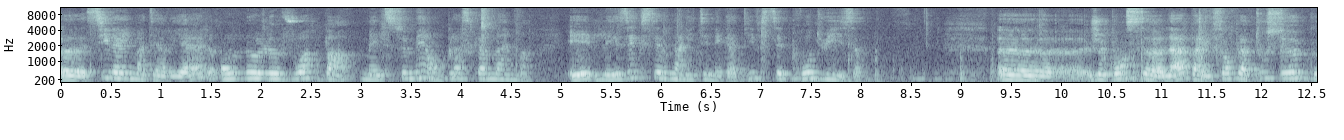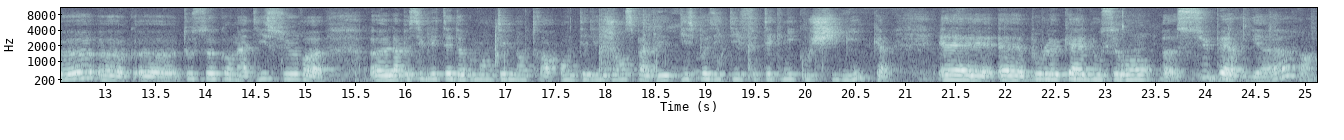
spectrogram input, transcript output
euh, s'il est immatériel, on ne le voit pas, mais il se met en place quand même. Et les externalités négatives se produisent. Euh, je pense là, par exemple, à tous ceux que euh, tous qu'on a dit sur la possibilité d'augmenter notre intelligence par des dispositifs techniques ou chimiques, pour lesquels nous serons supérieurs.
